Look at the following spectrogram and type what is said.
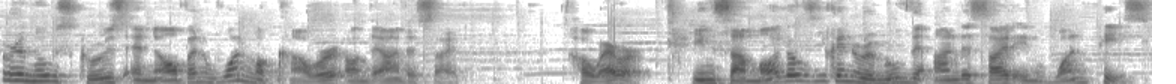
remove screws and open one more cover on the underside. However, in some models you can remove the underside in one piece,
